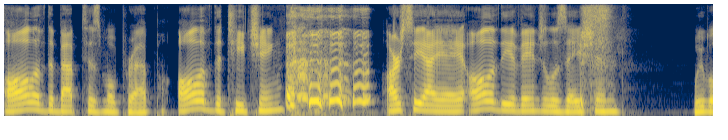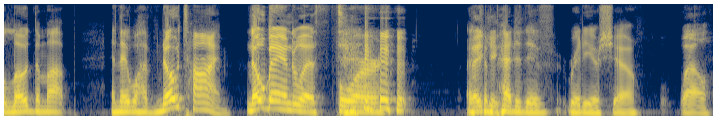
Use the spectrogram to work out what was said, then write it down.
all of the baptismal prep, all of the teaching, RCIA, all of the evangelization. We will load them up, and they will have no time no bandwidth for a Make it- competitive radio show. Well,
